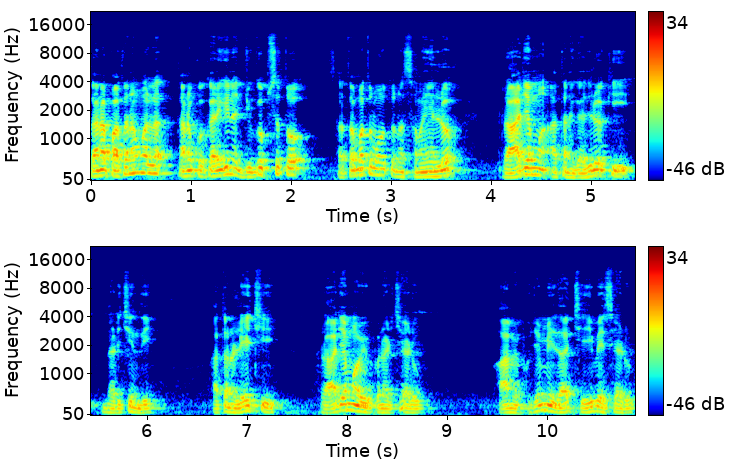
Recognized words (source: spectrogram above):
తన పతనం వల్ల తనకు కలిగిన జుగుప్సతో సతమతమవుతున్న సమయంలో రాజమ్మ అతని గదిలోకి నడిచింది. అతను లేచి రాజమ్మ వైపు నడిచాడు. ఆమె భుజం మీద చేయి వేశాడు.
